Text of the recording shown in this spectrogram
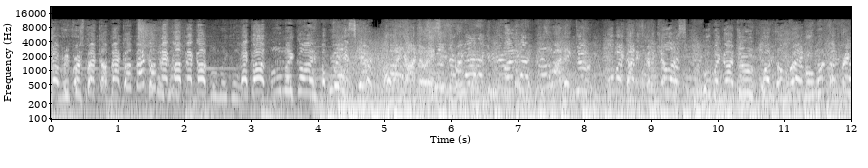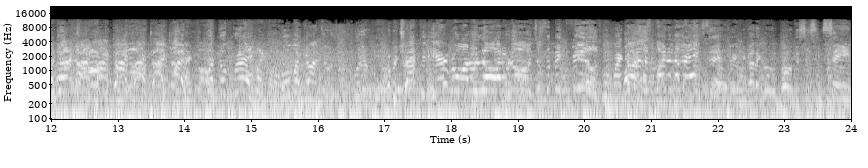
Yeah, reverse, back up, back up, back oh up, back up, back up. Oh my god. Back up. Oh my god. I'm freaking scared. Oh my god, dude, he's, he's running. bad, I can He's hear running. him. He's running, dude. Oh my god, he's gonna kill us. Oh my god, dude. What the frick? Bro, what the frick? Drive, drive, drive, drive, drive, drive. What the frick? Oh my god. Oh my god, dude. Are, we trapped in here? Bro, I don't know. I don't know. It's just a big field. Oh my god! Okay, let's find another exit. Okay, we gotta go, bro. This is insane.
